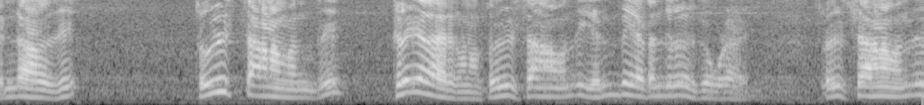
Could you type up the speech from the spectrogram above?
ரெண்டாவது தொழில் ஸ்தானம் வந்து கிளியராக இருக்கணும். தொழில் ஸ்தானம் வந்து எந்த இடத்துலையும் இருக்கக்கூடாது. தொழில் ஸ்தானம் வந்து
